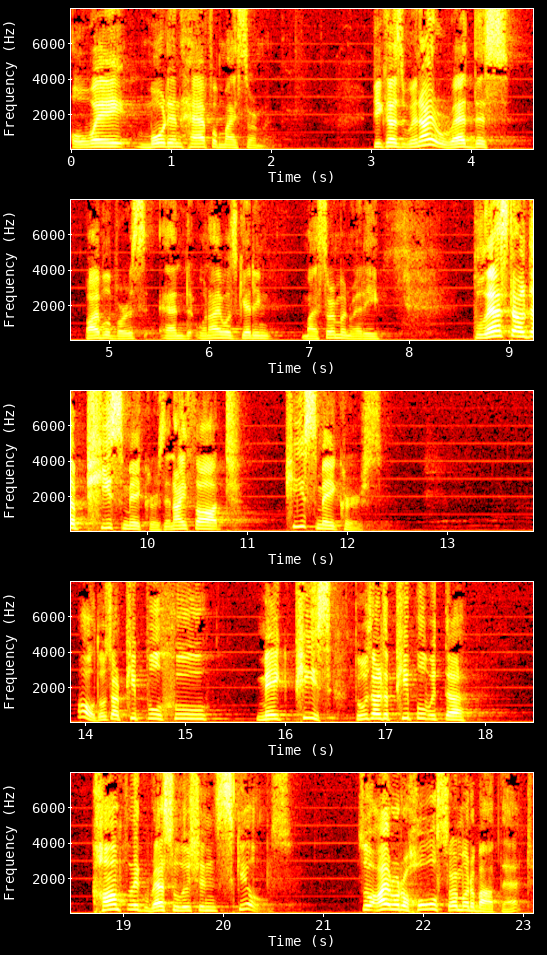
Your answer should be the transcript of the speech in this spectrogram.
away more than half of my sermon. Because when I read this Bible verse and when I was getting my sermon ready, blessed are the peacemakers. And I thought, peacemakers. Oh, those are people who make peace. Those are the people with the conflict resolution skills. So I wrote a whole sermon about that.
